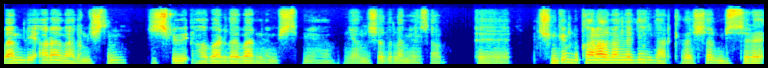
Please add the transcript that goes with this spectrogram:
Ben bir ara vermiştim. Hiçbir haber de vermemiştim ya. Yanlış hatırlamıyorsam. Ee, çünkü bu kanal bende değildi arkadaşlar. Bir süre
